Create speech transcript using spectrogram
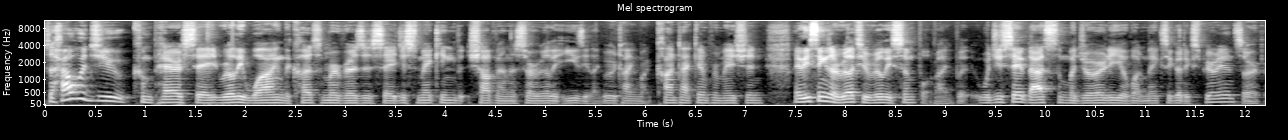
So how would you compare, say, really wowing the customer versus, say, just making the shopping on the store really easy? Like we were talking about contact information. Like these things are actually really simple, right? But would you say that's the majority of what makes a good experience, or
